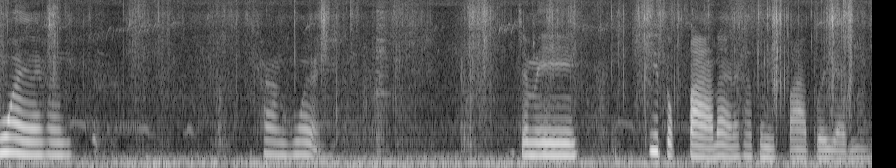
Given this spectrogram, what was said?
ห้วยนะคะข้างห้วย จะมี ที่ตกปลาได้นะคะจะมีปลาตัวใหญ่มาก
